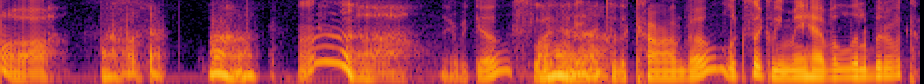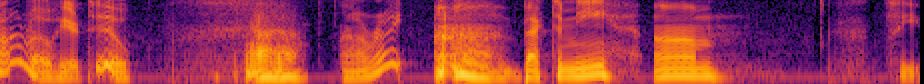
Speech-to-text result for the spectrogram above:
Oh, Oh, okay. Oh, there we go. Slide that over Yeah. to the convo. Looks like we may have a little bit of a convo here too. yeah, yeah. All right, back to me. Um, let's see.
